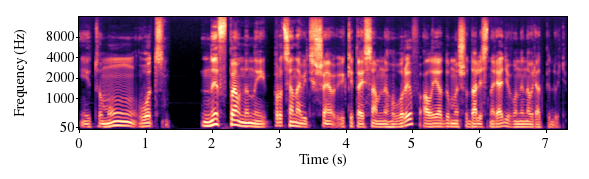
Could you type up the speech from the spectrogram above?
І тому от не впевнений, про це навіть ще Китай сам не говорив, але я думаю, що далі снарядів вони навряд підуть.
